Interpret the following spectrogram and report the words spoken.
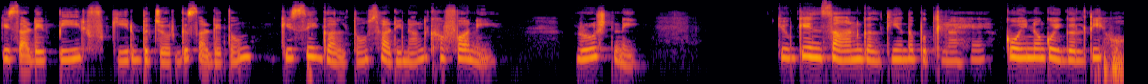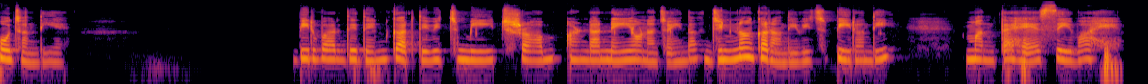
ਕਿ ਸਾਡੇ ਪੀਰ ਫਕੀਰ ਬਜ਼ੁਰਗ ਸਾਡੇ ਤੋਂ ਕਿਸੇ ਗੱਲ ਤੋਂ ਸਾਡੇ ਨਾਲ ਖਫਾ ਨਹੀਂ ਰੁਸ਼ਟ ਨਹੀਂ। ਕਿਉਂਕਿ ਇਨਸਾਨ ਗਲਤੀਆਂ ਦਾ ਪੁਤਲਾ ਹੈ, ਕੋਈ ਨਾ ਕੋਈ ਗਲਤੀ ਹੋ ਜਾਂਦੀ ਹੈ। ਵੀਰਵਾਰ ਦੇ ਦਿਨ ਘਰ ਦੇ ਵਿੱਚ ਮੀਟ, ਸ਼ਰਾਬ ਅੰਡਾ ਨਹੀਂ ਆਉਣਾ ਚਾਹੀਦਾ, ਜਿੰਨਾ ਘਰਾਂ ਦੇ ਵਿੱਚ ਪੀਰਾਂ ਦੀ ਮੰਨਤਾ ਹੈ, ਸੇਵਾ ਹੈ।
